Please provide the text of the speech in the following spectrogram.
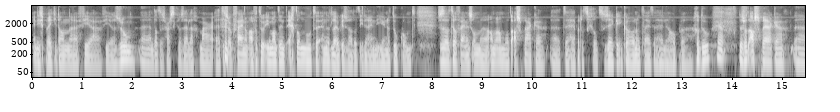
En die spreek je dan eh, via, via Zoom. Eh, en dat is hartstikke gezellig. Maar het is ook fijn om af en toe iemand in het echt te ontmoeten. En het leuke is wel dat iedereen die hier naartoe komt. Dus dat het heel fijn is om, eh, om, om wat afspraken eh, te hebben. Dat scheelt zeker in coronatijd een hele hoop eh, gedoe. Ja. Dus wat afspraken, eh,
